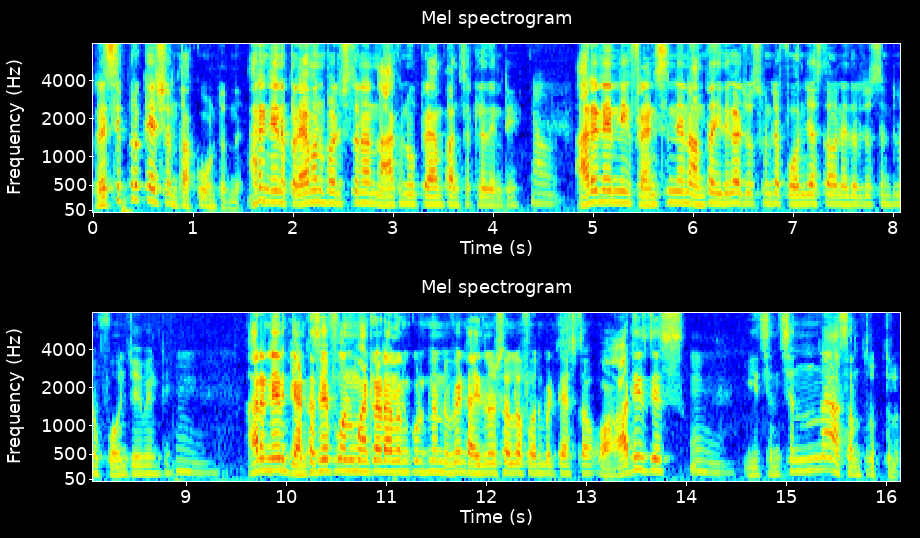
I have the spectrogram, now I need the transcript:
రెసిప్రొకేషన్ తక్కువ ఉంటుంది. అరే నేను ప్రేమను పంచుతున్నాను నాకు నువ్వు ప్రేమ పంచట్లేదేంటి? అరే నేను నీ ఫ్రెండ్స్ నేను అంత ఇదిగా చూసుకుంటే ఫోన్ చేస్తావని ఎదురు చూస్తుంటే నువ్వు ఫోన్ చేయవేంటి? అరే నేను గంట సేపు ఫోన్ మాట్లాడాలనుకుంటున్నాను. నువ్వేంటి ఐదు నిమిషాల్లో ఫోన్ పెట్టేస్తావు? వాట్ ఈస్ దిస్ ఈ చిన్న చిన్న అసంతృప్తులు.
